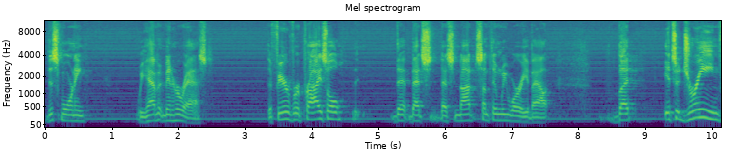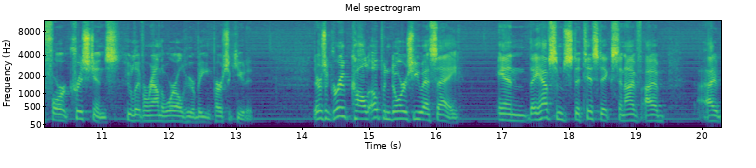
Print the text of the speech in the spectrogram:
this morning. We haven't been harassed. The fear of reprisal that, that's, that's not something we worry about. But it's a dream for Christians who live around the world who are being persecuted. There's a group called Open Doors USA, and they have some statistics, and I've, I've I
